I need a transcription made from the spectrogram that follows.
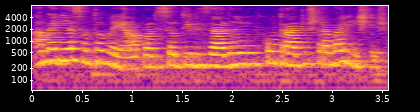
a mediação também, ela pode ser utilizada em contratos trabalhistas.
